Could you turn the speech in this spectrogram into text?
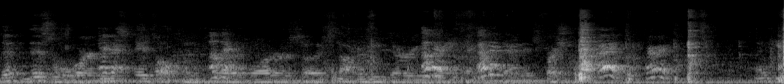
This, this will work, it's, it's all clean Okay. water, not gonna be dirty or Okay. anything like that, it's fresh. Alright, perfect. Thank you.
